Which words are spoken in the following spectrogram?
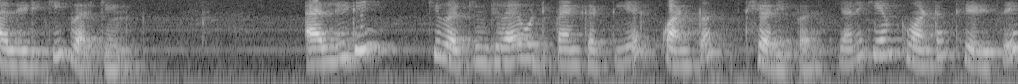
एलईडी की वर्किंग एलईडी की वर्किंग जो है, वो डिपेंड करती है क्वांटम थियोरी पर। यानी कि हम क्वांटम थियोरी से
